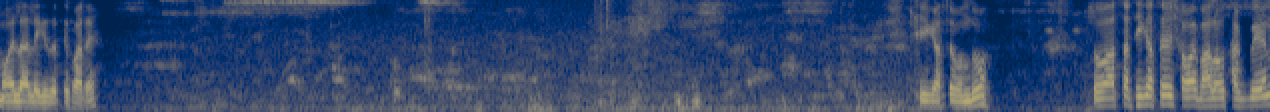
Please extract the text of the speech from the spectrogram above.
ময়লা লেগে যেতে পারে। ঠিক আছে বন্ধু। তো আচ্ছা ঠিক আছে, সবাই ভালো থাকবেন,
